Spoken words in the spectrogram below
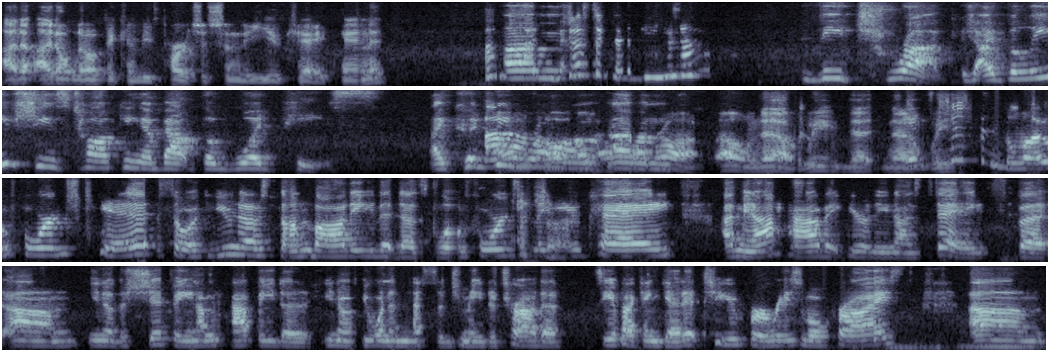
I, d- I don't know if it can be purchased in the UK. Can it? Um, Jessica, do you know? the truck. I believe she's talking about the wood piece. I could be Oh, wrong. Oh, um, right. oh no, we that no it's we. just a Glowforge kit. So if you know somebody that does Glowforge in the Sorry. UK, I mean, I have it here in the United States, but um, you know, the shipping, I'm happy to, you know, if you want to message me to try to see if I can get it to you for a reasonable price. Um,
